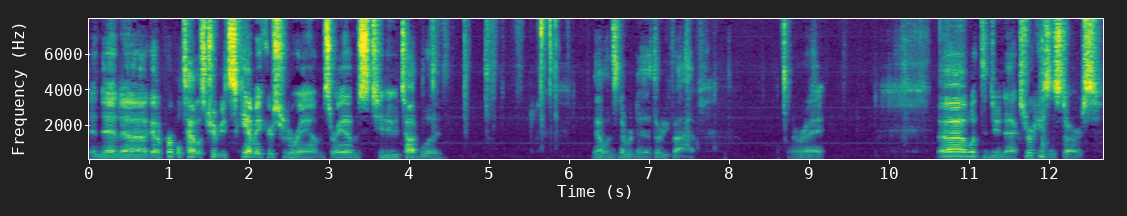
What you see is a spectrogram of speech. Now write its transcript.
And then uh, I got a purple timeless tributes to Cam Akers for the Rams. Rams to Todd Wood. That one's numbered to 35. All right. Uh, what to do next? Rookies and stars.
